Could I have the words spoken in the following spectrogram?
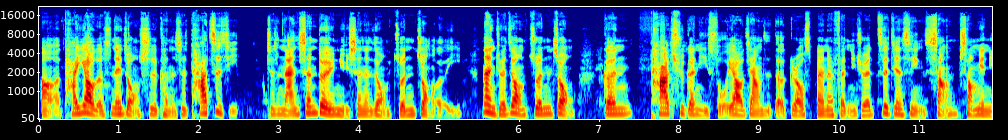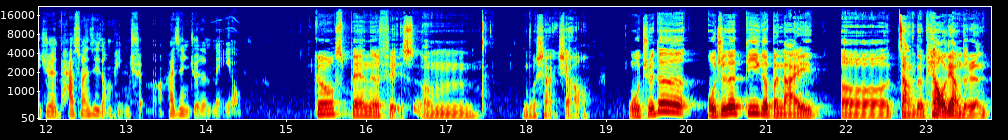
呃他要的是那种是可能是他自己就是男生对于女生的这种尊重而已。那你觉得这种尊重跟他去跟你索要这样子的 growth benefit，你觉得这件事情上上面，你觉得它算是一种平权吗？还是你觉得没有？Girls benefits，嗯，我想一下哦，我觉得，我觉得第一个本来呃长得漂亮的人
